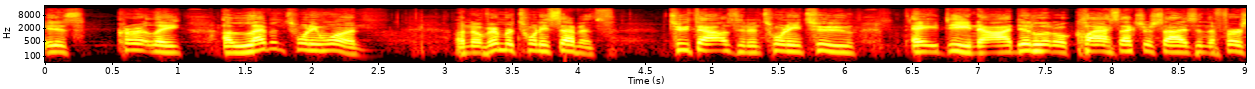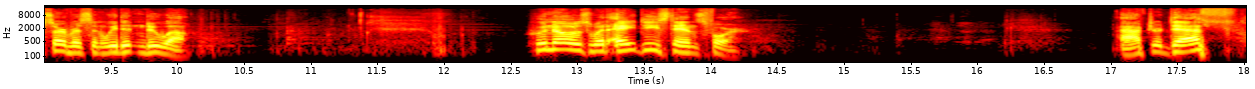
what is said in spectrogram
It is currently 1121 on November 27th, 2022 AD. Now, I did a little class exercise in the first service and we didn't do well. Who knows what AD stands for? After death,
